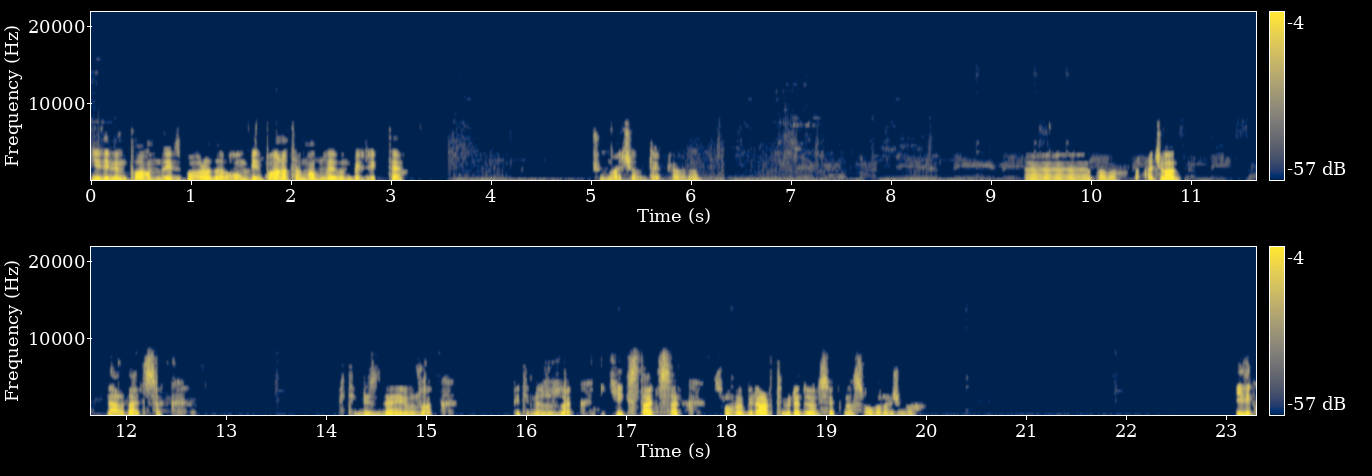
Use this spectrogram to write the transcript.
7000 puandayız bu arada. 10.000 puana tamamlayalım birlikte. Şunu açalım tekrardan. Ee, baba, acaba nerede açsak? Pitimiz ne? Uzak. Pitimiz uzak. 2x de açsak sonra 1 artı 1'e dönsek nasıl olur acaba? İlk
